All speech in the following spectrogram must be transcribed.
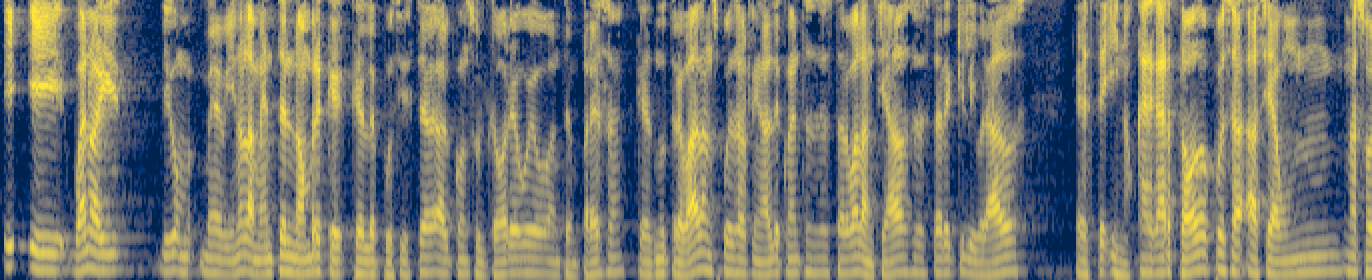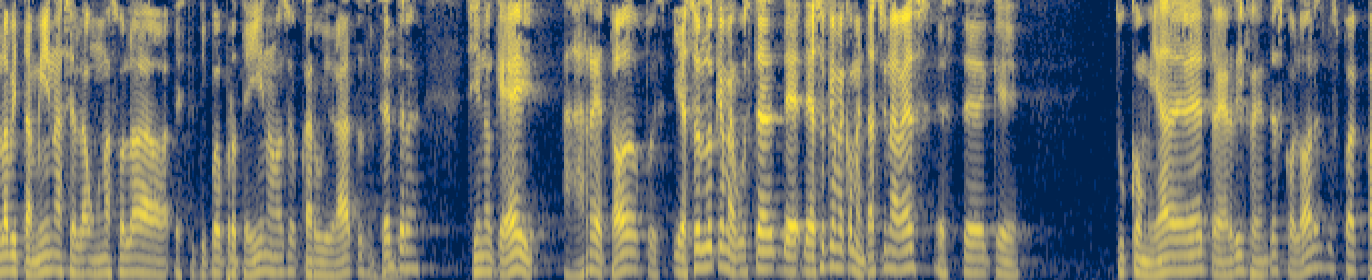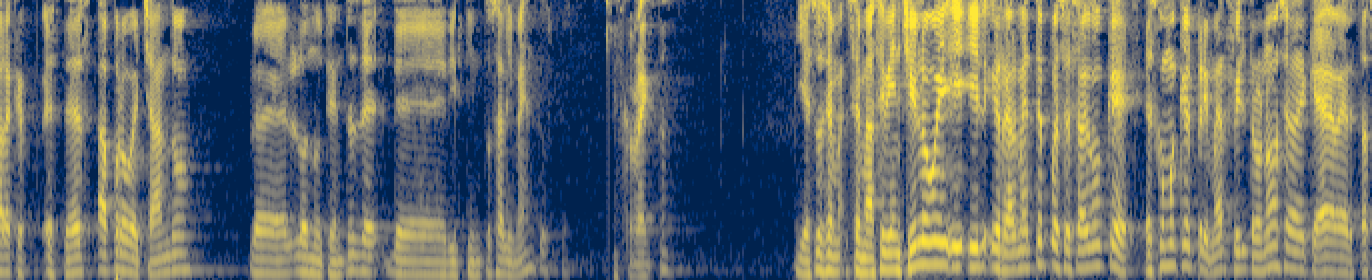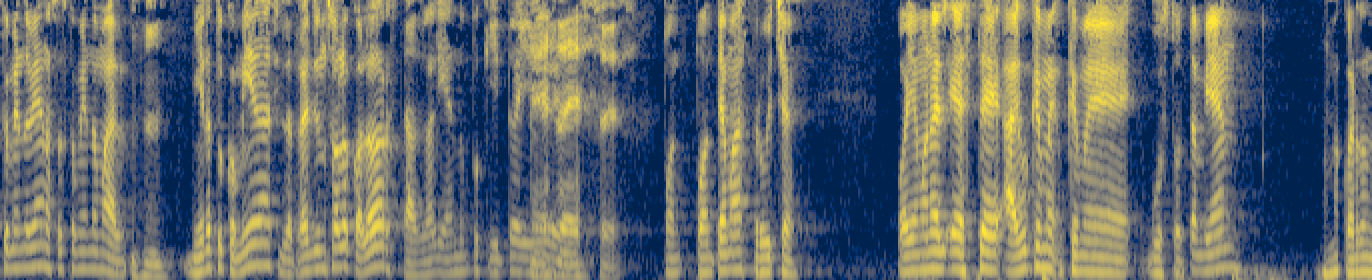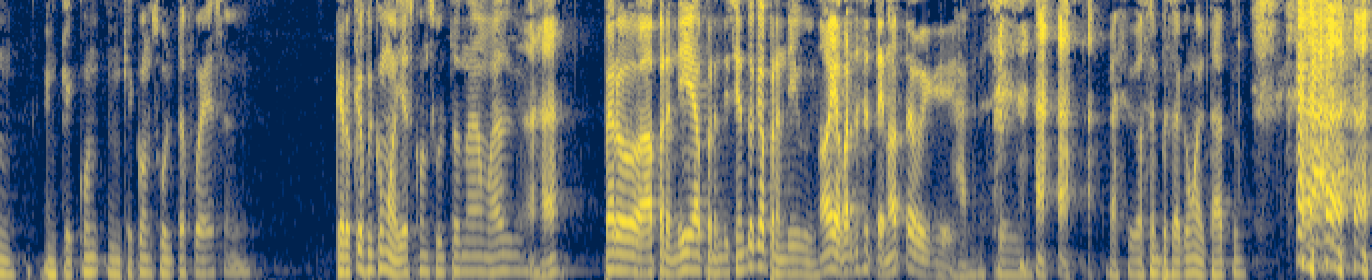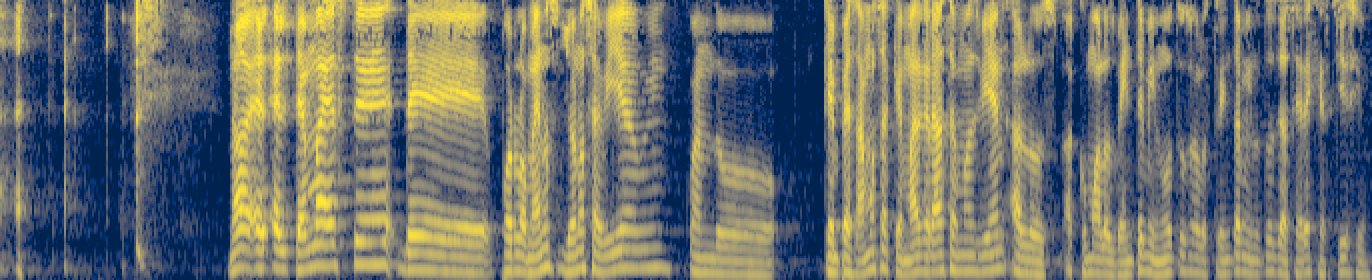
Y, y bueno, ahí digo, me vino a la mente el nombre que, que le pusiste al consultorio, güey, o a tu empresa, que es Nutrebalance, pues al final de cuentas es estar balanceados, es estar equilibrados, este, y no cargar todo, pues, a- hacia un- una sola vitamina, hacia la- una sola, este tipo de proteína, no sé, carbohidratos, etcétera, sino que, hey, agarre de todo, pues. Y eso es lo que me gusta de, de eso que me comentaste una vez, este, que, tu comida debe de traer diferentes colores pues, pa- para que estés aprovechando eh, los nutrientes de, de distintos alimentos. pues. ¿Es correcto? Y eso se me, se me hace bien chilo, güey. Y, y, y realmente, pues es algo que es como que el primer filtro, ¿no? O sea, de que, a ver, ¿estás comiendo bien o estás comiendo mal? Mira tu comida, si la traes de un solo color, estás valiendo un poquito ahí. Eso es, eso es. Pon- ponte más trucha. Oye, Manuel, este, algo que me, que me gustó también, no me acuerdo en, en qué, con- en qué consulta fue esa. Creo que fui como a 10 consultas nada más, güey. Ajá. Pero aprendí, aprendí, siento que aprendí, güey. No, y aparte se te nota, güey, que... Ah, gracias, güey. Gracias, vas a empezar como el tatu. No, el, el tema este de, por lo menos yo no sabía, güey, cuando que empezamos a quemar grasa más bien a los, a como a los 20 minutos o a los 30 minutos de hacer ejercicio.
